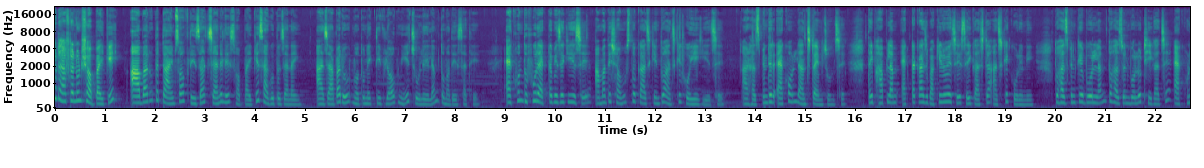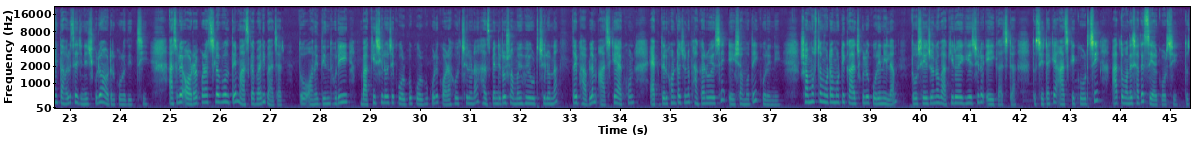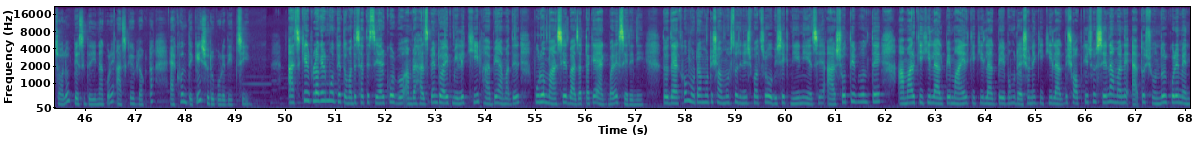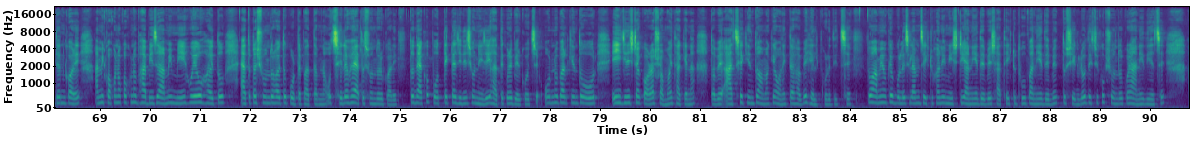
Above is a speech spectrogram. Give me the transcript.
Good afternoon সবাইকে। আবারও the Times of লিজার চ্যানেলে সবাইকে স্বাগত জানাই। আজ আবারও নতুন একটি ভ্লগ নিয়ে চলে এলাম তোমাদের সাথে। এখন দুপুর একটা বেজে গিয়েছে, আমাদের সমস্ত কাজ কিন্তু আজকে হয়ে গিয়েছে। আর হাজব্যান্ডের এখন লাঞ্চ টাইম চলছে। তাই ভাবলাম একটা কাজ বাকি রয়েছে, সেই কাজটা আজকে করে নিই। তো হাজব্যান্ডকে বললাম, তো হাজব্যান্ড বলল, ঠিক আছে, এখনই তাহলে সেই জিনিসগুলো অর্ডার করে দিচ্ছি। আসলে অর্ডার করা ছিল বলতে মাসকাবাড়ি বাজার। তো অনেক দিন ধরেই বাকি ছিল যে করব করব করে করা হচ্ছিল না। হাজব্যান্ডেরও সময় হয়ে উঠছিল না। তাই ভাবলাম আজকে এখন এক দেড় ঘণ্টার জন্য ফাঁকা রয়েছে, এই সময়তেই করে নিই। সমস্ত মোটামুটি কাজগুলো করে নিলাম। তো সেই জন্য বাকি রয়ে গিয়েছিল এই কাজটা। তো সেটাকে আজকে করছি আর তোমাদের সাথে শেয়ার করছি। তো চলো বেশি দেরি না করে আজকের ব্লগটা এখন থেকেই শুরু করে দিচ্ছি। আজকের ব্লগের মধ্যে তোমাদের সাথে শেয়ার করব, আমরা হাজব্যান্ড ওয়াইফ মিলে কীভাবে আমাদের পুরো মাসের বাজারটাকে একবারে সেরে নিই। তো দেখো, মোটামুটি সমস্ত জিনিসপত্র অভিষেক নিয়ে নিয়েছে, আর সত্যি বলতে আমার কি কি লাগবে, মায়ের কি কি লাগবে, এবং রেশনে কি কি লাগবে সব কিছু সে না মানে এত সুন্দর করে মেনটেন করে, আমি কখনো কখনো ভাবি যে আমি মেয়ে হয়েও হয়তো এতটা সুন্দর হয়তো করতে পারতাম না, ও ছেলে হয়ে এত সুন্দর করে। তো দেখো, প্রত্যেকটা জিনিস ও নিজেই হাতে করে বের করছে, অন্যবার কিন্তু ওর এই জিনিসটা করার সময় থাকে না। তবে আজকে কিন্তু আমাকে অনেকটাভাবে হেল্প করে দিচ্ছে। তো আমি ওকে বলেছিলাম যে একটুখানি মিষ্টি আনিয়ে দেবে, সাথে একটু ধূপ আনিয়ে দেবে। তো সেগুলোও দেখছি খুব সুন্দর করে আনিয়ে দিয়েছে।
